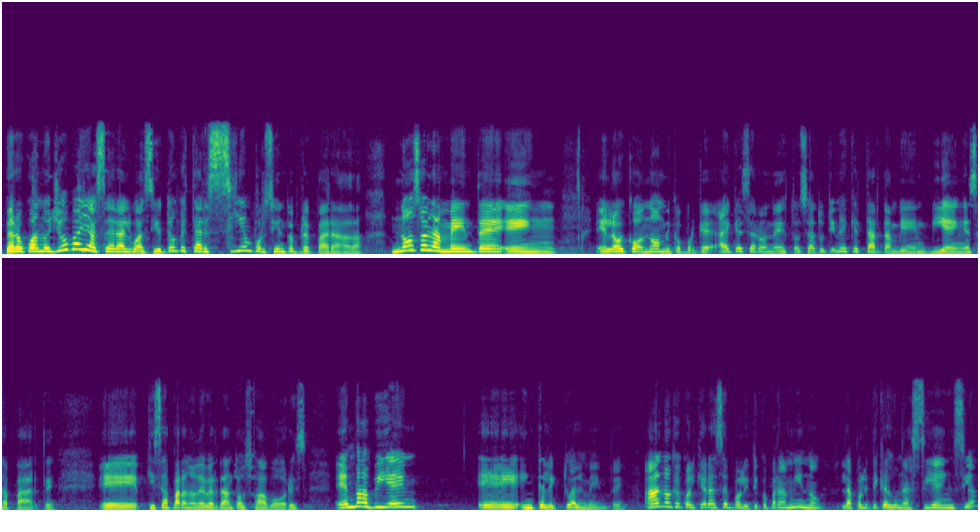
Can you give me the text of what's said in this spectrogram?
Pero cuando yo vaya a hacer algo así, yo tengo que estar 100% preparada. No solamente en, en lo económico, porque hay que ser honesto, o sea, tú tienes que estar también bien en esa parte, eh, quizás para no deber tantos favores. Es más bien eh, intelectualmente. Ah, no, que cualquiera sea político. Para mí no. La política es una ciencia.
